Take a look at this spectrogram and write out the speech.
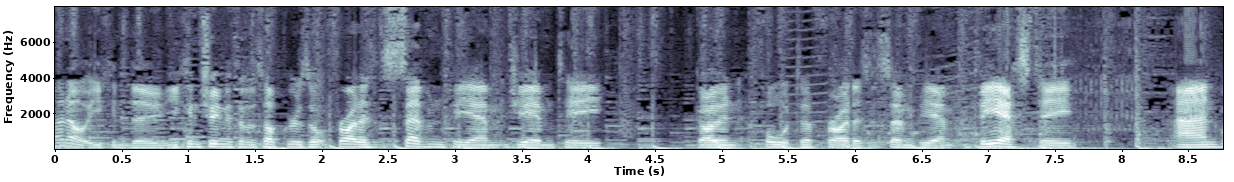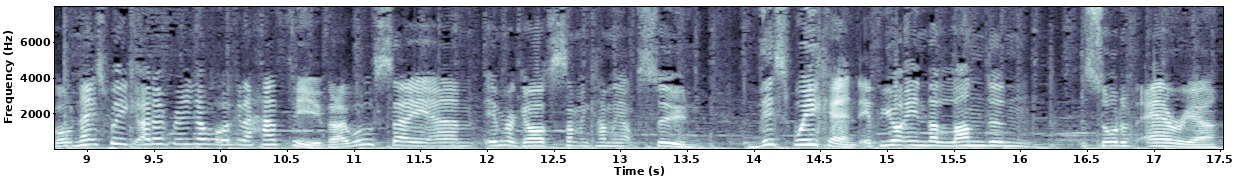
I know what you can do. You can tune into the Topical Resort Fridays at 7 pm GMT, going forward to Fridays at 7 pm BST. And well, next week I don't really know what we're going to have for you, but I will say, um, in regards to something coming up soon, this weekend, if you're in the London sort of area,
